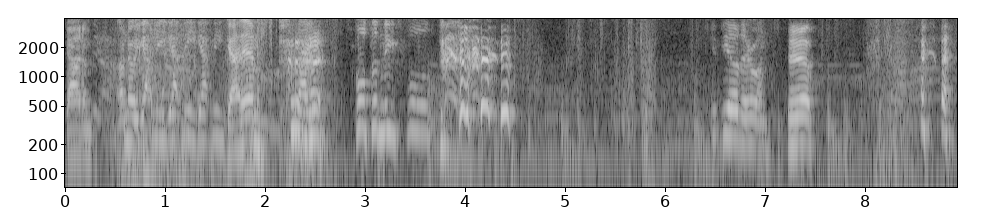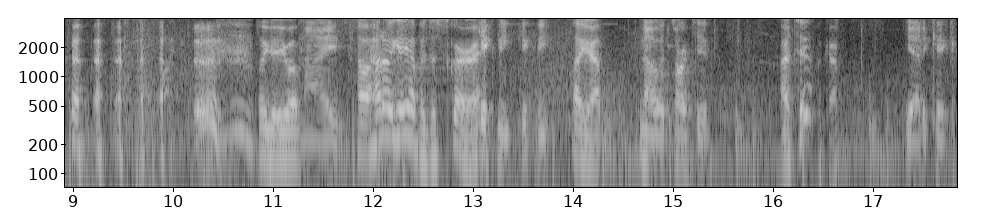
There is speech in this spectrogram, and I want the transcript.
Got him. Oh no, he got me, he got me, he got me. Got him. Nice. Fulton these fools. The other one. yep. Let me get you up. Nice. Oh, how do I get you up? It's just square, right? Kick me, kick me. Oh, you're up. No, it's R2. R2? Okay. Yeah, to kick.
